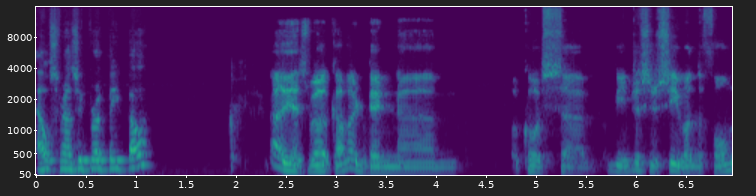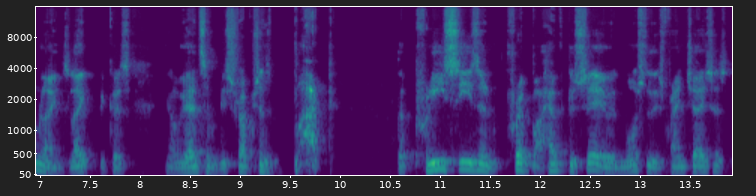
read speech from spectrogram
else around Super Rugby, Bella? I think that's well covered. Then, um, of course, uh, be interested to see what the form lines like because you know we had some disruptions, but the preseason prep, I have to say, with most of these franchises,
